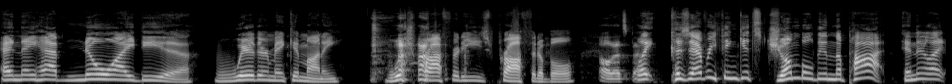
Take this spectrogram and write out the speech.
and they have no idea where they're making money, which property is profitable. Oh, that's bad. Like, because everything gets jumbled in the pot, and they're like,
